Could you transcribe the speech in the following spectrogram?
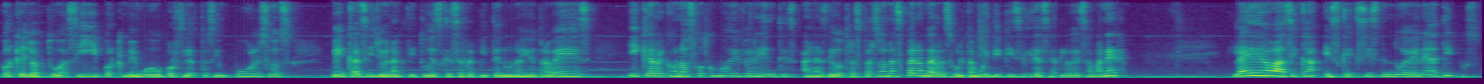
Porque yo actúo así, porque me muevo por ciertos impulsos, me encasillo en actitudes que se repiten una y otra vez y que reconozco como diferentes a las de otras personas, pero me resulta muy difícil de hacerlo de esa manera. La idea básica es que existen nueve neatipos,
